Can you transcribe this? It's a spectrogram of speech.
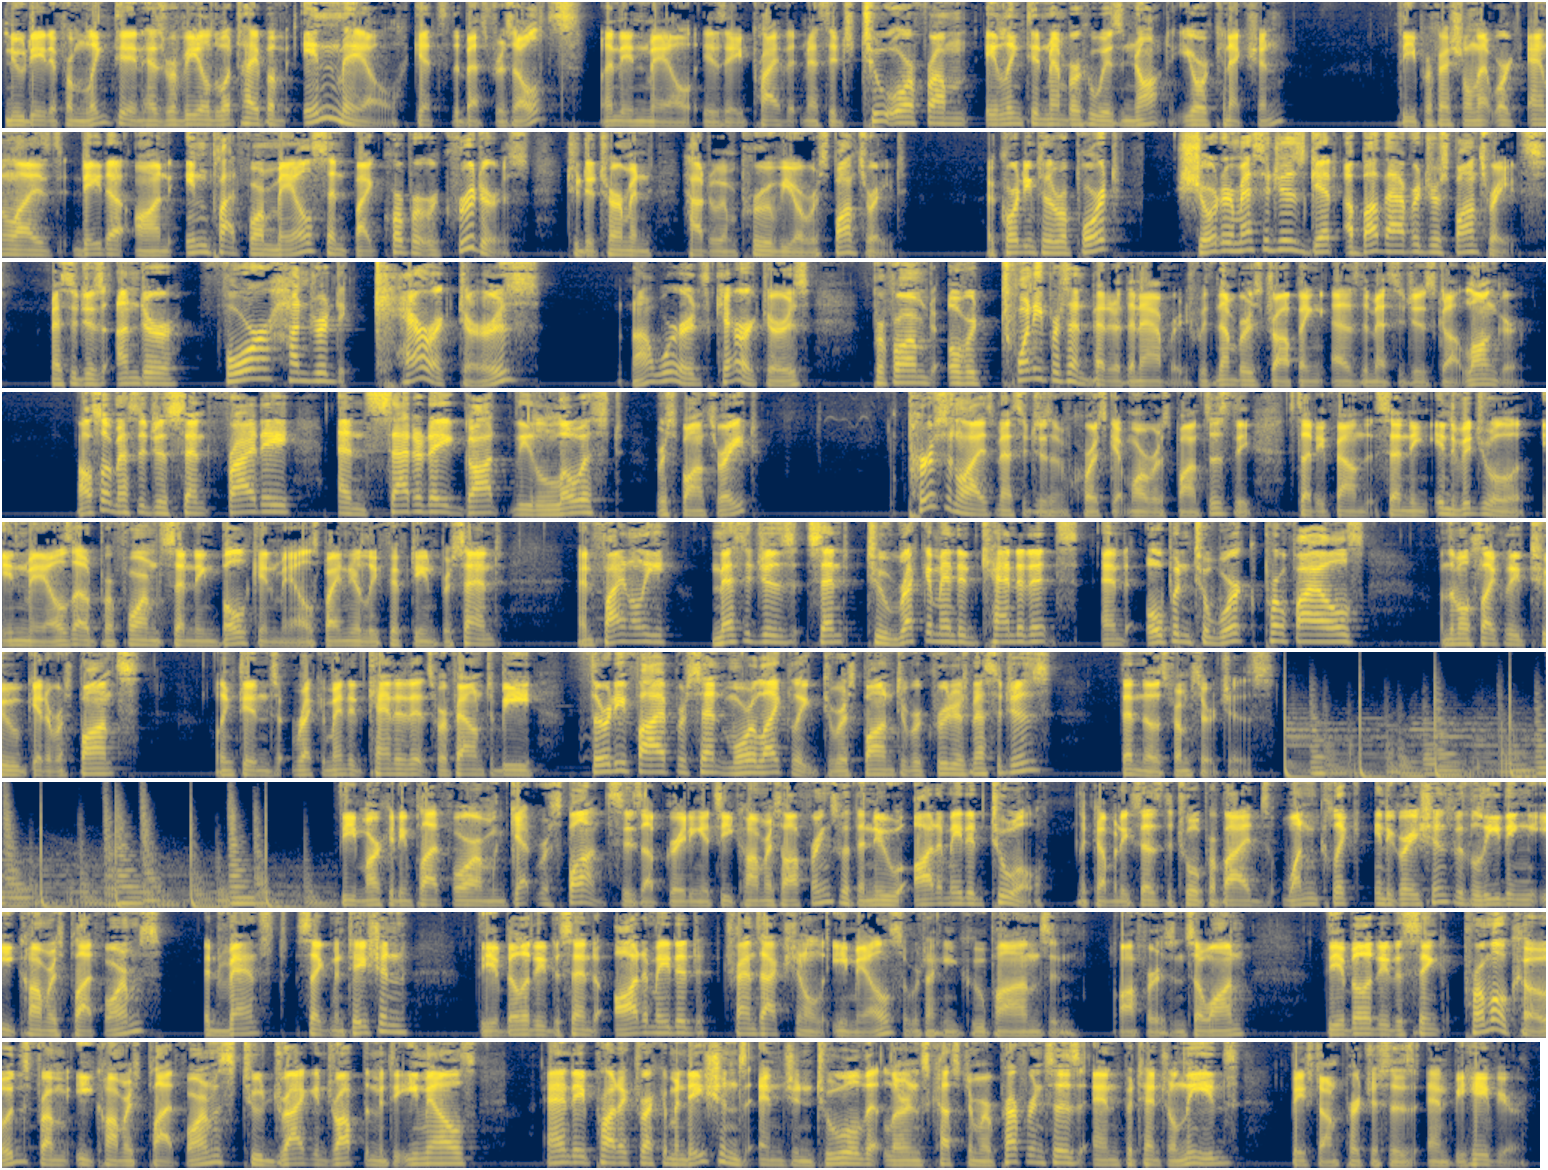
New data from LinkedIn has revealed what type of InMail gets the best results. An InMail is a private message to or from a LinkedIn member who is not your connection. The professional network analyzed data on in platform mail sent by corporate recruiters to determine how to improve your response rate. According to the report, shorter messages get above average response rates. Messages under 400 characters, not words, characters, performed over 20% better than average, with numbers dropping as the messages got longer. Also, messages sent Friday and Saturday got the lowest response rate. Personalized messages, of course, get more responses. The study found that sending individual in-mails outperformed sending bulk in-mails by nearly 15%. And finally, messages sent to recommended candidates and open to work profiles are the most likely to get a response. LinkedIn's recommended candidates were found to be 35% more likely to respond to recruiters' messages than those from searches. The marketing platform GetResponse is upgrading its e-commerce offerings with a new automated tool. The company says the tool provides one-click integrations with leading e-commerce platforms, advanced segmentation, the ability to send automated transactional emails, so we're talking coupons and offers and so on, the ability to sync promo codes from e-commerce platforms to drag and drop them into emails, and a product recommendations engine tool that learns customer preferences and potential needs based on purchases and behavior.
